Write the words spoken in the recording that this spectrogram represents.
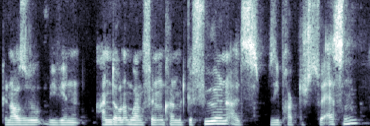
Genauso wie wir einen anderen Umgang finden können mit Gefühlen, als sie praktisch zu essen.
